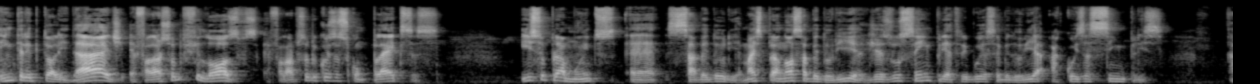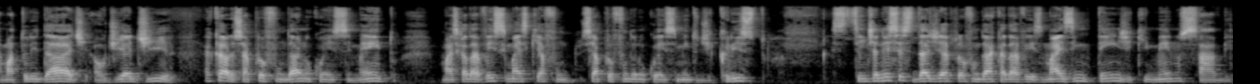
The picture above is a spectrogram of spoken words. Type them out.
intelectualidade é falar sobre filósofos, é falar sobre coisas complexas. Isso para muitos é sabedoria. Mas para nós, sabedoria, Jesus sempre atribui a sabedoria a coisas simples a maturidade, ao dia a dia. É claro, se aprofundar no conhecimento, mas cada vez mais que se aprofunda no conhecimento de Cristo, sente a necessidade de aprofundar cada vez mais e entende que menos sabe.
